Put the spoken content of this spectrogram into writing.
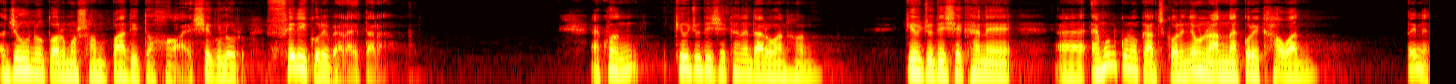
যৌনকর্ম সম্পাদিত হয়, সেগুলোর ফেরি করে বেড়ায় তারা। এখন কেউ যদি সেখানে দারোয়ান হন, কেউ যদি সেখানে এমন কোনো কাজ করেন, যেমন রান্না করে খাওয়ান, তাই না?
